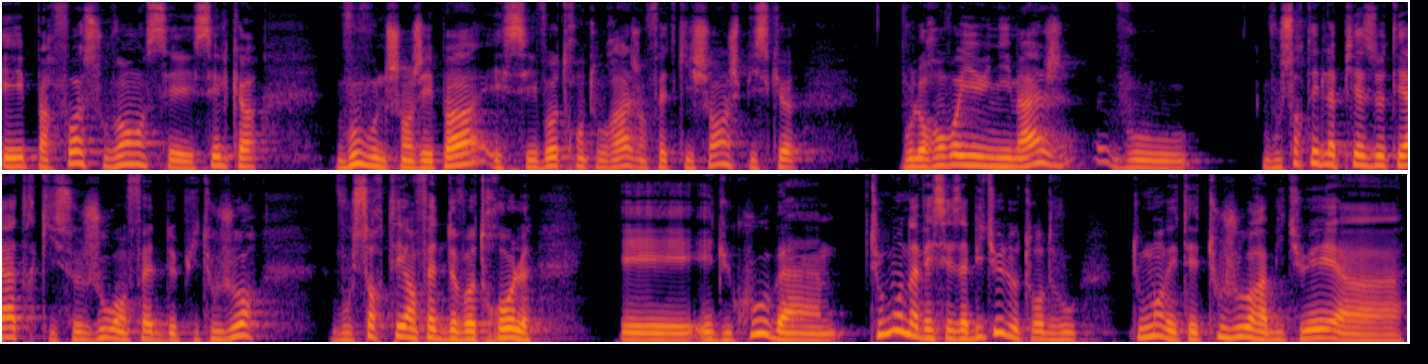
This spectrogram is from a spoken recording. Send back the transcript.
Et parfois, souvent, c'est le cas. Vous, vous ne changez pas et c'est votre entourage en fait qui change puisque vous leur envoyez une image, vous, sortez de la pièce de théâtre qui se joue en fait depuis toujours, vous sortez en fait de votre rôle et, et du coup, ben, tout le monde avait ses habitudes autour de vous. Tout le monde était toujours habitué à,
